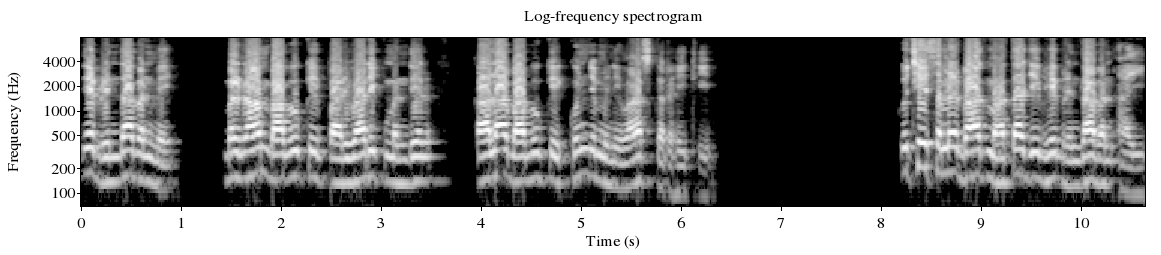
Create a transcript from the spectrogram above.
वे वृंदावन में बलराम बाबू के पारिवारिक मंदिर, काला बाबू के कुंज में निवास कर रही थी। कुछ ही समय बाद माता जी भी वृंदावन आई।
